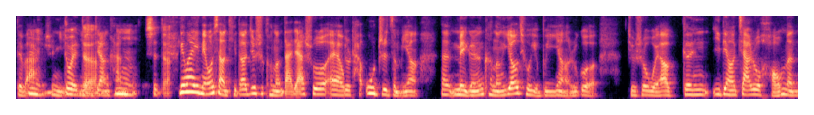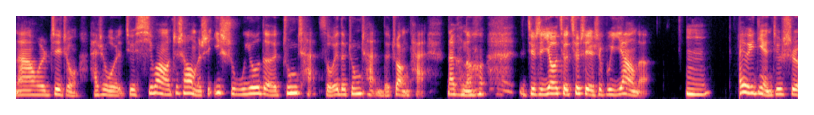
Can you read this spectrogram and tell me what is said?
对吧？嗯，是你对的，这样看的。嗯，是的，另外一点，我想提到就是，可能大家说，哎呀，就是它物质怎么样？那每个人可能要求也不一样。如果就是说我要跟一定要嫁入豪门啊、或者这种，还是我就希望至少我们是衣食无忧的中产，所谓的中产的状态，那可能 就是要求确实也是不一样的。嗯还有一点就是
